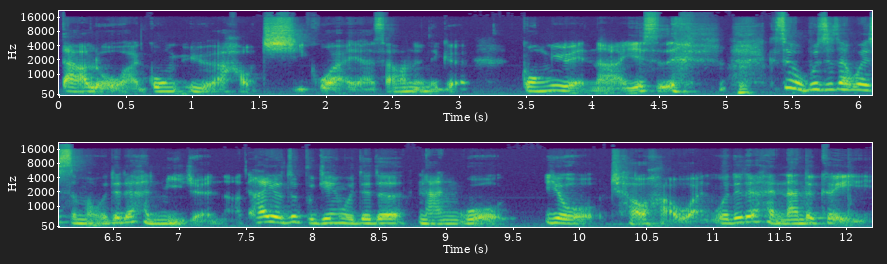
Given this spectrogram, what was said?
大楼啊、公寓啊，好奇怪呀、啊，然后呢，那个。公园呐，也是，可是我不知道为什么，我觉得很迷人啊。还有这部电影，我觉得难过又超好玩，我觉得很难得可以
